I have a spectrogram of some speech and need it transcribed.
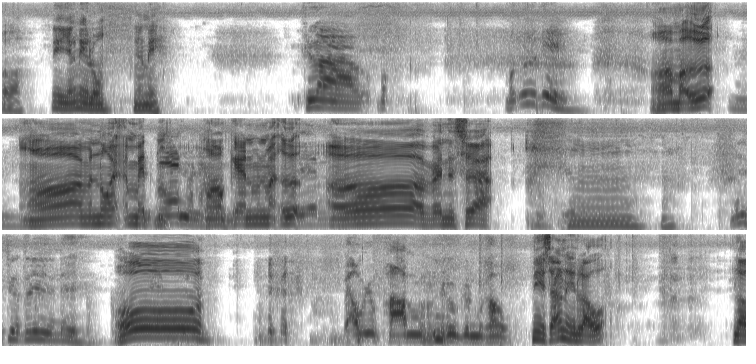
อ๋อ นี่ยังนี่ลงยังนี่เชื่อบอกบอกอื้อดิอ๋อมาเอื้ออืมอ๋อมันหน่วยเม็ดแกนมันน่ะอ๋อแกนมันมาเอื้อเออเป็นเสื้ออืมนี่เสื้อตัวนี้นี่โอ้ไปเอาอยู่พามดูกันมาเขานี่สังนี่เราเรา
